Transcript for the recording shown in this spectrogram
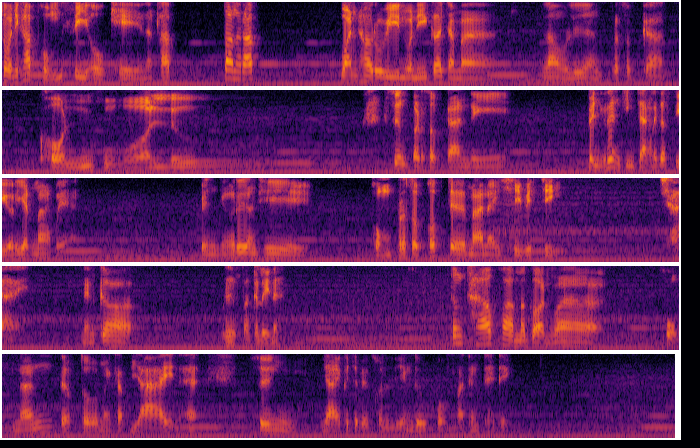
สวัสดีครับผม COK นะครับ ต้อนรับวันฮาโลวีนวันนี้ก็จะมาเล่าเรื่องประสบการณ์ขนหัวลุกซึ่งประสบการณ์นี้ เป็นเรื่องจริงจังและก็ซีเรียสมากเลยฮะเป็นเรื่องที่ผมประสบพบเจอมาในชีวิตจริง ใช่งั้นก็เริ่มฟังกันเลยนะ ต้องเท้าความมาก่อนว่า ผมนั้นเติบโตมากับยายนะฮะ ซึ่งยายก็จะเป็นคนเลี้ยงดูผมมาตั้งแต่เด็ก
